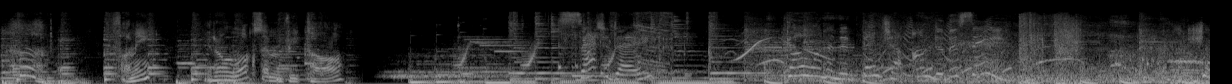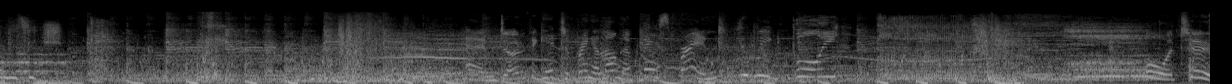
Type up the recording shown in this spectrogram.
Huh. Funny. You don't look seven feet tall. Saturday, go on an adventure under the sea. Jellyfish. And don't forget to bring along a best friend, you big bully. Two.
